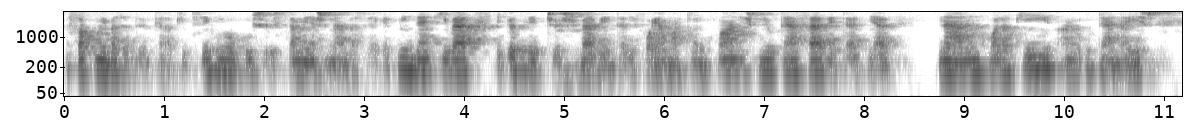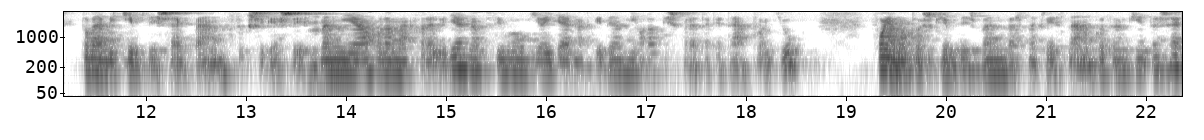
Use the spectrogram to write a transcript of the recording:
a szakmai vezetőnkkel, aki pszichológus, ő személyesen elbeszélget mindenkivel, egy öt lépcsős felvételi folyamatunk van, és miután felvételt nyer nálunk valaki, utána is további képzésekben szükséges részt mhm. vennie, ahol a megfelelő gyermekpszichológiai, gyermekvédelmi alapismereteket átadjuk. Folyamatos képzésben vesznek részt nálunk az önkéntesek,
